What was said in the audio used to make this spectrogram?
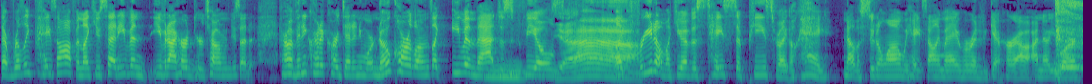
that really pays off. And like you said, even even I heard your tone when you said, I don't have any credit card debt anymore, no car loans. Like even that just mm, feels yeah. like freedom. Like you have this taste of peace. You're like, okay, now the student loan, we hate Sallie Mae. We're ready to get her out. I know you are.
